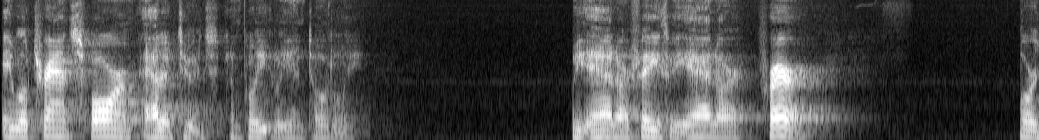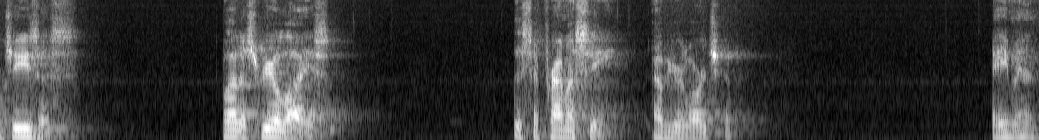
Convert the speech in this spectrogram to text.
it will transform attitudes completely and totally. We add our faith, we add our prayer. Lord Jesus, let us realize the supremacy of your Lordship. Amen.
